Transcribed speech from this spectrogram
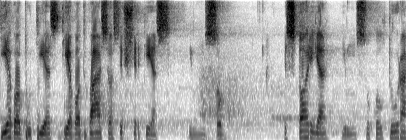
Dievo būties, Dievo dvasios ir širdies į mūsų istoriją, į mūsų kultūrą.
